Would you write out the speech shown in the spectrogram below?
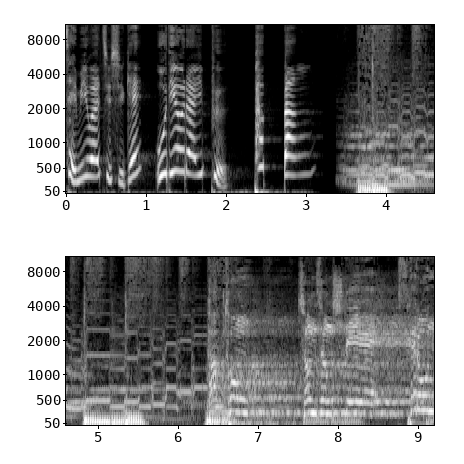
재미와 지식의 오디오 라이프 팟빵 박통 전성 시대의 새로운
